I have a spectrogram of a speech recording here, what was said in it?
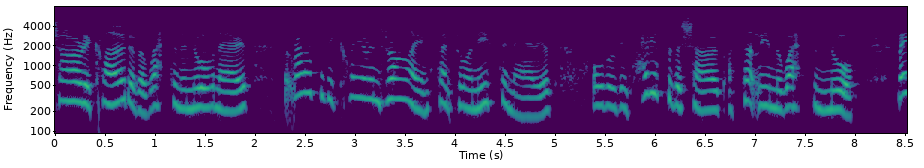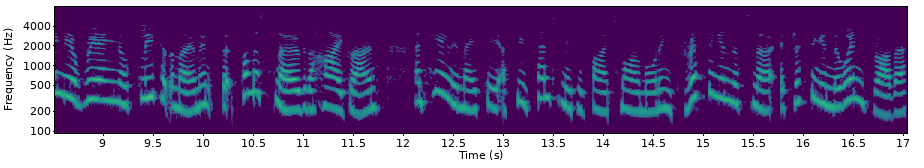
showery cloud over western and northern areas but relatively clear and dry in central and eastern areas although the heaviest of the showers are certainly in the west and north mainly of rain or sleet at the moment, but some of snow over the high ground. And here we may see a few centimetres by tomorrow morning, drifting in the snow, uh, drifting in the winds rather,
